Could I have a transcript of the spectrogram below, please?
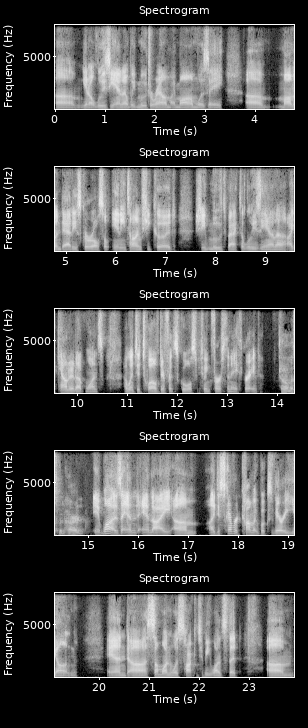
um, you know, Louisiana. We moved around. My mom was a um, mom and daddy's girl. So anytime she could, she moved back to Louisiana. I counted up once. I went to 12 different schools between first and eighth grade. oh, it must have been hard. It was, and and I um I discovered comic books very young, and uh, someone was talking to me once that um,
